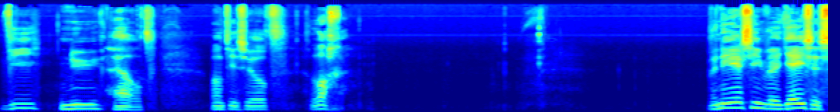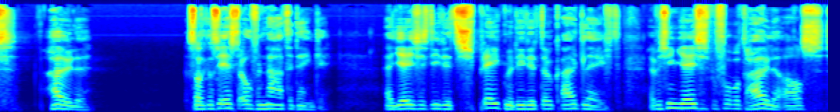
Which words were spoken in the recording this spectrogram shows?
wie nu huilt, want je zult lachen. Wanneer zien we Jezus huilen? Zal ik als eerste over na te denken. Jezus die dit spreekt, maar die dit ook uitleeft. we zien Jezus bijvoorbeeld huilen als,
